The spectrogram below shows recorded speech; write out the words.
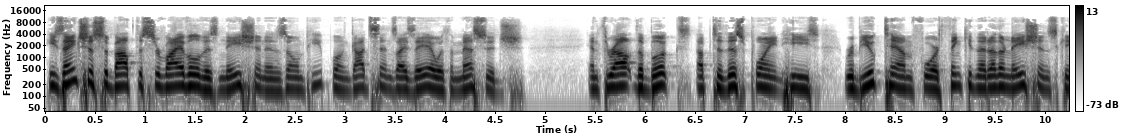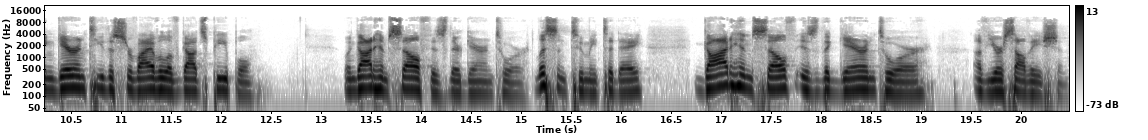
he's anxious about the survival of his nation and his own people. And God sends Isaiah with a message. And throughout the books up to this point, he's rebuked him for thinking that other nations can guarantee the survival of God's people when God Himself is their guarantor. Listen to me today. God Himself is the guarantor of your salvation.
